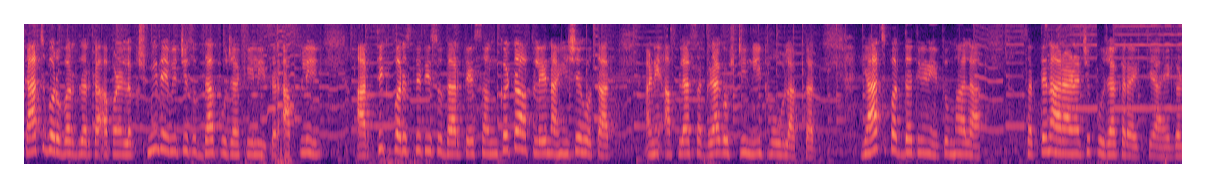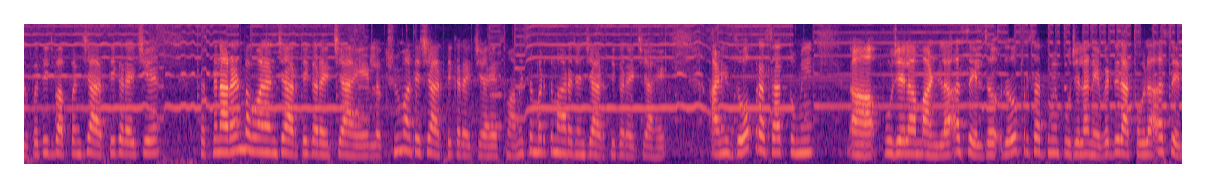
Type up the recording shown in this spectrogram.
त्याचबरोबर जर का आपण लक्ष्मी देवीची सुद्धा पूजा केली तर आपली आर्थिक परिस्थिती सुधारते संकट आपले नाहीसे होतात आणि आपल्या सगळ्या गोष्टी नीट होऊ लागतात. ह्याच पद्धतीने तुम्हाला सत्यनारायणाची पूजा करायची आहे गणपती बाप्पांची आरती करायची आहे सत्यनारायण भगवानांची आरती करायची आहे लक्ष्मी मातेची आरती करायची आहे स्वामी समर्थ महाराजांची आरती करायची आहे. आणि जो प्रसाद तुम्ही पूजेला मांडला असेल जो जो प्रसाद तुम्ही पूजेला नैवेद्य दाखवला असेल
